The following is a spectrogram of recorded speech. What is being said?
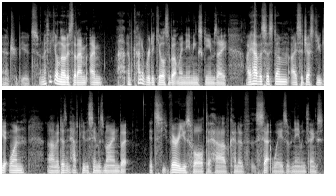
attributes. And I think you'll notice that I'm I'm I'm kind of ridiculous about my naming schemes. I I have a system. I suggest you get one. Um, it doesn't have to be the same as mine, but it's very useful to have kind of set ways of naming things.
